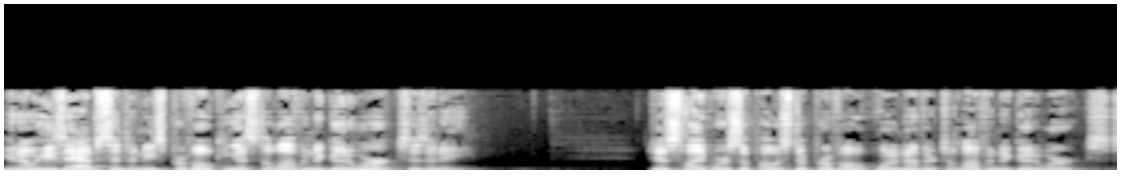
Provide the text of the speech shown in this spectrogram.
You know, he's absent and he's provoking us to love and to good works, isn't he? Just like we're supposed to provoke one another to love and to good works.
